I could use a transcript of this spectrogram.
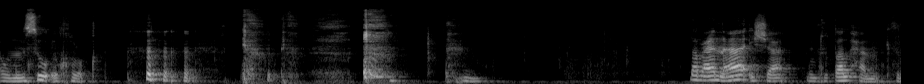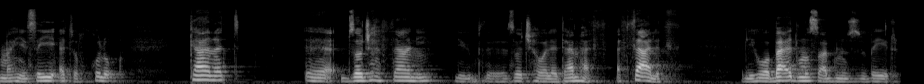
أو من سوء الخلق. طبعا عائشة بنت طلحة من كثر ما هي سيئة الخلق كانت بزوجها الثاني اللي زوجها ولد عمها الثالث اللي هو بعد مصعب بن الزبير.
